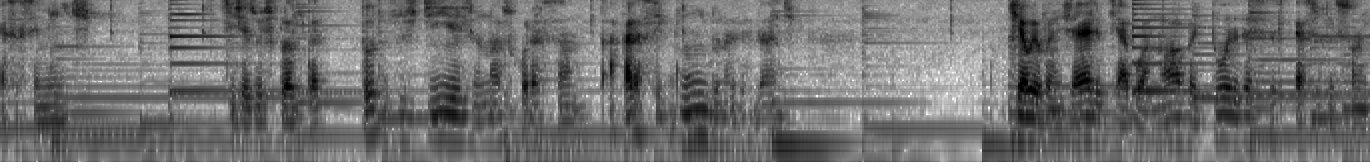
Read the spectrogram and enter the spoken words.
essa semente que Jesus planta todos os dias no nosso coração, a cada segundo, na verdade, que é o Evangelho, que é a Boa Nova e todas essas, essas lições.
